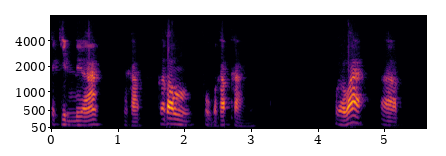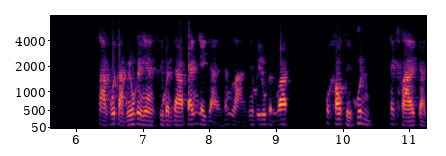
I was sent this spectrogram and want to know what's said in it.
จะกินเนื้อนะครับ ก็ต้องถูกบังคับขายหรือว่าต่างคนต่างไม่รู้กันไงคือบรรดาแบงก์ใหญ่ๆทั้งหลายเนี่ยไม่รู้กันว่า พวกเขาถือหุ้นคล้ายๆกัน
